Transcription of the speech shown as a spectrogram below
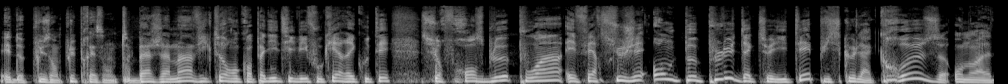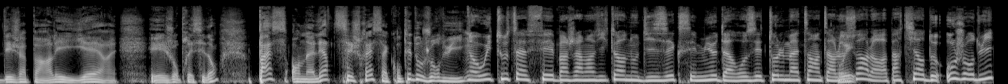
est de plus en plus présente. Benjamin Victor en compagnie de Sylvie Fouquet à écouter sur francebleu.fr. Sujet on ne peut plus d'actualité puisque la Creuse, on en a déjà parlé hier et les jours précédents, passe en alerte sécheresse à compter d'aujourd'hui. Oh oui, tout à fait. Benjamin Victor nous disait que c'est mieux d'arroser tôt le matin, tard le Oui. soir. Alors à partir de aujourd'hui,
